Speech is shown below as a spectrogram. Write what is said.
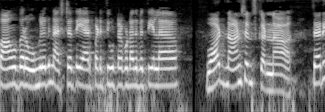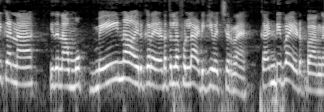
பாவம் பிற உங்களுக்கு நஷ்டத்தை ஏற்படுத்தி விட்டக்கூடாது பத்தியெல்லாம் வாட் நான்சென்ஸ் கண்ணா. சரி கண்ணா இது நான் முக் மெயினாக இருக்கிற இடத்துல ஃபுல்லாக அடுக்கி வச்சிடுறேன். கண்டிப்பாக எடுப்பாங்க.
